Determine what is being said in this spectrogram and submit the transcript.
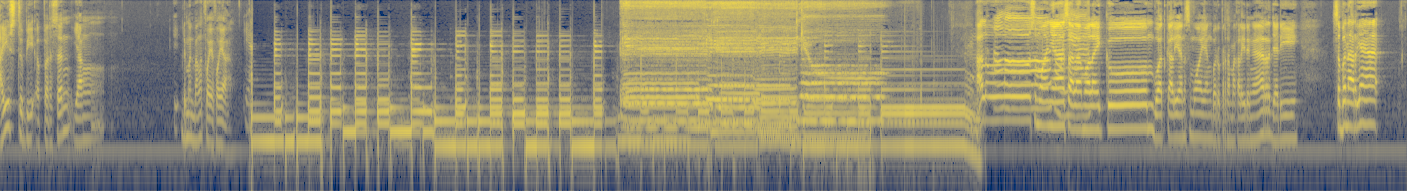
I used to be a person yang demen banget foya-foya. Ya. Halo, semuanya, assalamualaikum buat kalian semua yang baru pertama kali dengar. Jadi sebenarnya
